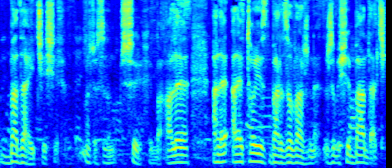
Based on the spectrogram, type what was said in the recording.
Badajcie się. Znaczy są trzy chyba, ale, ale, ale to jest bardzo ważne, żeby się badać,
